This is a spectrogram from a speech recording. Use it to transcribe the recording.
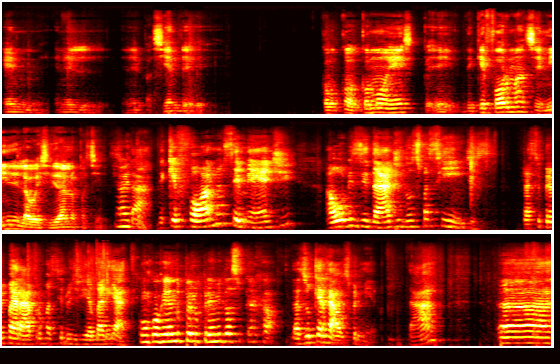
en, en el, en el paciente. ¿Cómo, cómo, cómo es, eh, de qué forma se mide la obesidad en los pacientes? Ahí está. Tá. De que forma se mede a obesidade nos pacientes para se preparar para uma cirurgia bariátrica? Concorrendo pelo prêmio da Açúcar House. Da Zucker House primeiro, tá? Ah,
